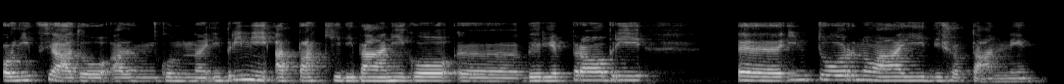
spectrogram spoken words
ho iniziato a, con i primi attacchi di panico eh, veri e propri eh, intorno ai 18 anni.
